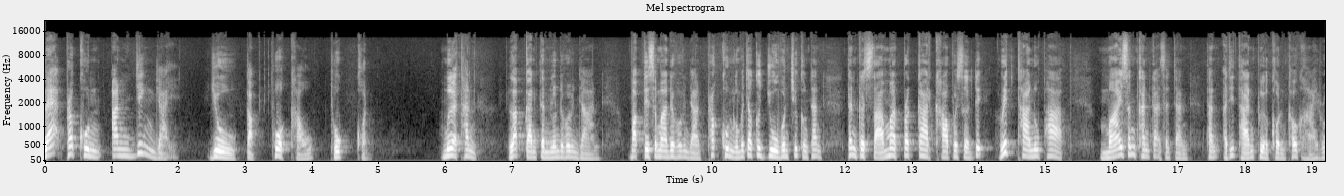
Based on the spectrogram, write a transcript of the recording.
และพระคุณอันยิ่งใหญ่อยู่กับพวกเขาทุกคน เมื่อท่านรับการเต็มล้นด้วยพระวิญญาณ บัพติศมาด้วยพระวิญญาณ พระคุณของพระเจ้าก็อยู่บนชีวิตของท่าน ท่านก็สามารถประกาศข่าวประเสริฐด้วยฤทธานุภาพ หมายสำคัญการอัศจรรย์ท่านอธิษฐานเผื่อคนเขาก็หายโร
